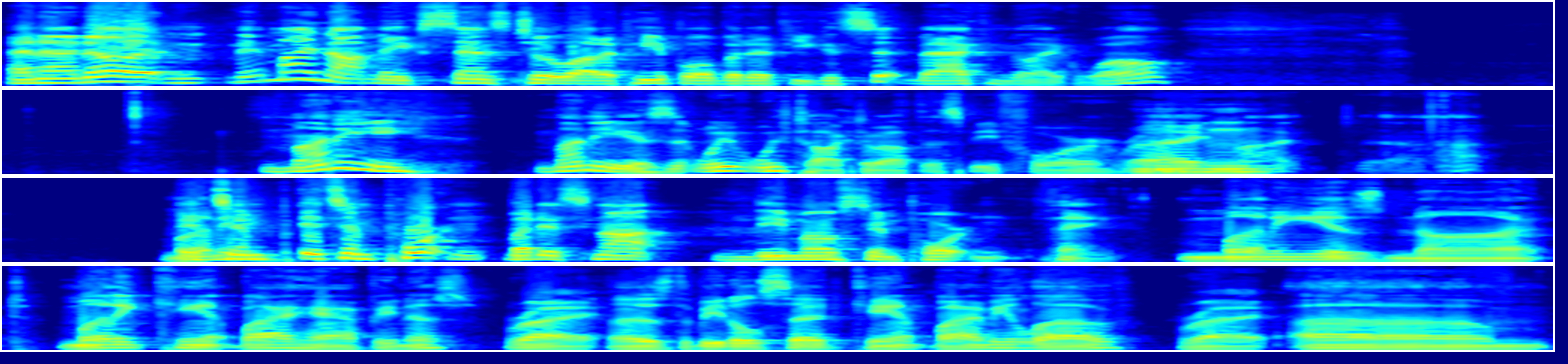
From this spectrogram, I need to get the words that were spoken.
And I know it, it might not make sense to a lot of people, but if you could sit back and be like, well, money, money isn't. We, we've talked about this before, right? Mhm. I- I- Money, it's im- it's important, but it's not the most important thing, money is not. Money can't buy happiness, right? as the Beatles said. Can't buy me love. Right. Um,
